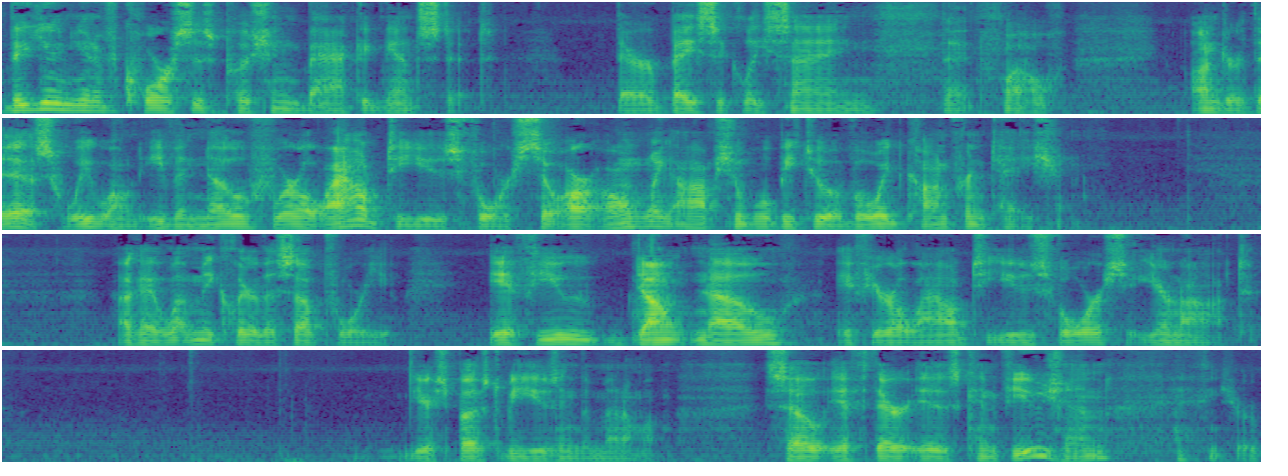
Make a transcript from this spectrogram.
The union, of course, is pushing back against it. They're basically saying that, well, under this, we won't even know if we're allowed to use force, so our only option will be to avoid confrontation. Okay, let me clear this up for you. If you don't know if you're allowed to use force, you're not. You're supposed to be using the minimum. So if there is confusion, you're,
